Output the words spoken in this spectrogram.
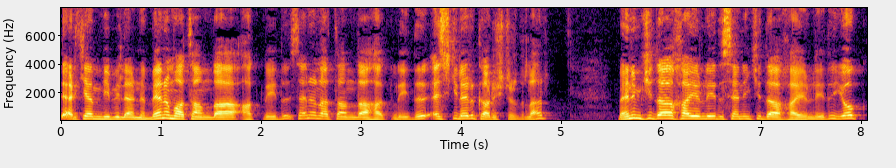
Derken birbirlerine benim hatam daha haklıydı, senin hatan daha haklıydı. Eskileri karıştırdılar. Benimki daha hayırlıydı, seninki daha hayırlıydı. Yok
